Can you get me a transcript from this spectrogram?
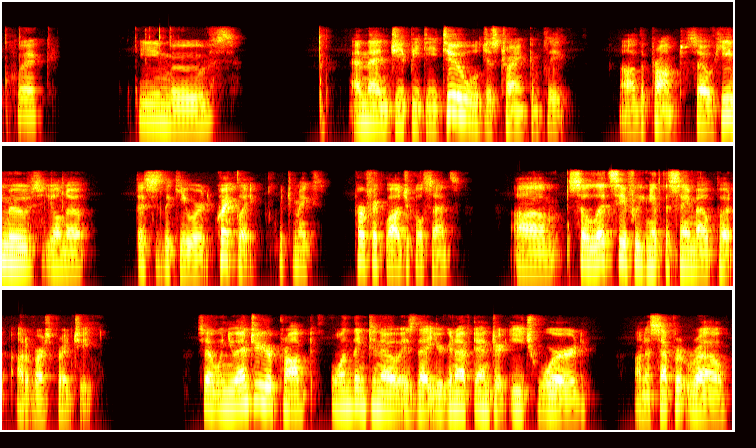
quick. He moves and then GPT-2 will just try and complete uh, the prompt. So he moves, you'll note this is the keyword quickly, which makes perfect logical sense. Um, so let's see if we can get the same output out of our spreadsheet. So when you enter your prompt, one thing to know is that you're going to have to enter each word on a separate row,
